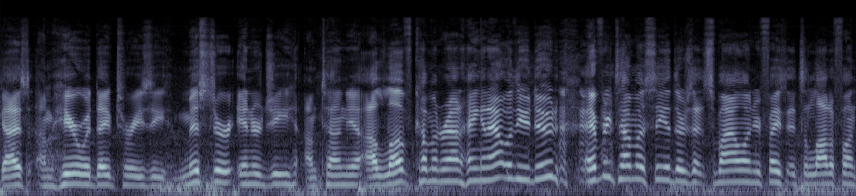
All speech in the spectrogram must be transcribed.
Guys, I'm here with Dave Terrizzi, Mr. Energy. I'm telling you, I love coming around hanging out with you, dude. Every time I see you, there's that smile on your face. It's a lot of fun.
